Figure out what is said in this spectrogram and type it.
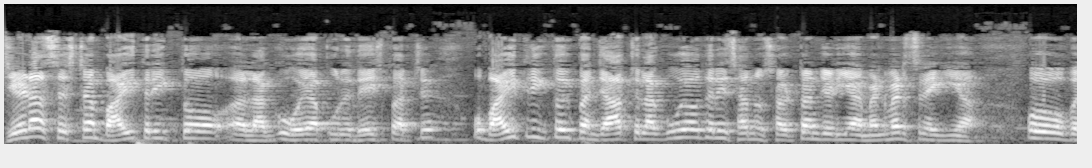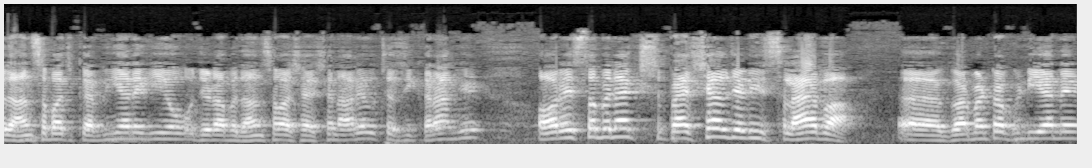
ਜਿਹੜਾ ਸਿਸਟਮ 22 ਤਰੀਕ ਤੋਂ ਲਾਗੂ ਹੋਇਆ ਪੂਰੇ ਦੇਸ਼ ਭਰ 'ਚ, ਉਹ 22 ਤਰੀਕ ਤੋਂ ਹੀ ਪੰਜਾਬ 'ਚ ਲਾਗੂ ਹੋਇਆ, ਉਹਦੇ ਲਈ ਸਾਨੂੰ ਸਰਟਨ ਜਿਹੜੀਆਂ ਅਮੈਂਡਮੈਂਟਸ ਨੇਗੀਆਂ, ਉਹ ਵਿਧਾਨ ਸਭਾ 'ਚ ਕਰਨੀਆਂ ਨੇਗੀਆਂ, ਉਹ ਜਿਹੜਾ ਵਿਧਾਨ ਸਭਾ ਸੈਸ਼ਨ ਆ ਰਿਹਾ, ਉਹ 'ਚ ਅਸੀਂ ਕਰਾਂਗੇ। ਔਰ ਇਸ ਤੋਂ ਬਿਨਾਂ ਇੱਕ ਸਪੈਸ਼ਲ ਜਿਹੜੀ ਸਲੈਬ ਆ ਗਵਰਨਮੈਂਟ ਆਫ ਇੰਡੀਆ ਨੇ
